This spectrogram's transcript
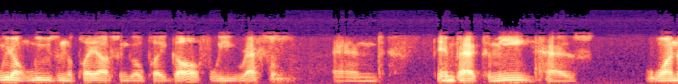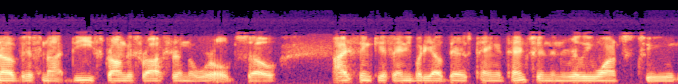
we don't lose in the playoffs and go play golf. We wrestle. And Impact to me has one of, if not the strongest roster in the world. So I think if anybody out there is paying attention and really wants to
